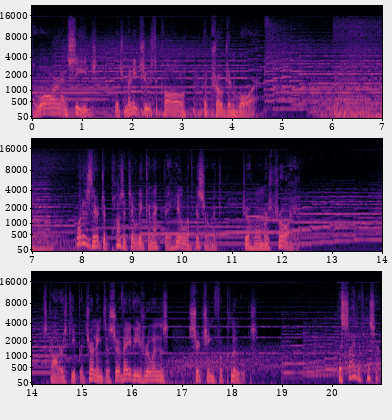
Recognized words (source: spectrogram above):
a war and siege which many choose to call the Trojan War. What is there to positively connect the hill of Hissarlik to Homer's Troy? Scholars keep returning to survey these ruins, searching for clues. The site of Hissarlik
